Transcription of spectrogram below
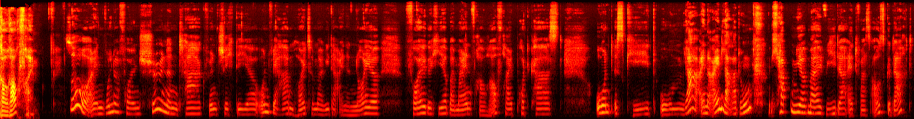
Frau Rauchfrei. So, einen wundervollen, schönen Tag wünsche ich dir und wir haben heute mal wieder eine neue Folge hier bei meinem Frau Rauchfrei Podcast und es geht um ja eine Einladung. Ich habe mir mal wieder etwas ausgedacht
